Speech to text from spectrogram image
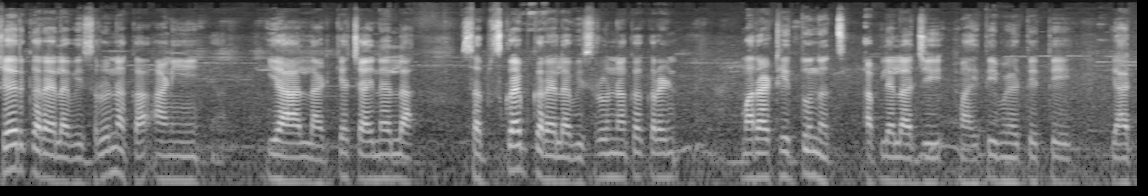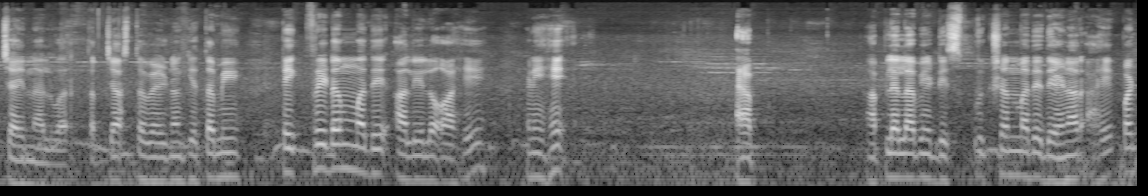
शेअर करायला विसरू नका आणि या लाडक्या चॅनलला सबस्क्राईब करायला विसरू नका. कारण मराठीतूनच आपल्याला जी माहिती मिळते ते या चॅनलवर तर जास्त वेळ न घेता मी टेक फ्रीडममध्ये आलेलो आहे आणि हे ॲप आपल्याला मी डिस्क्रिप्शनमध्ये देणार आहे पण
